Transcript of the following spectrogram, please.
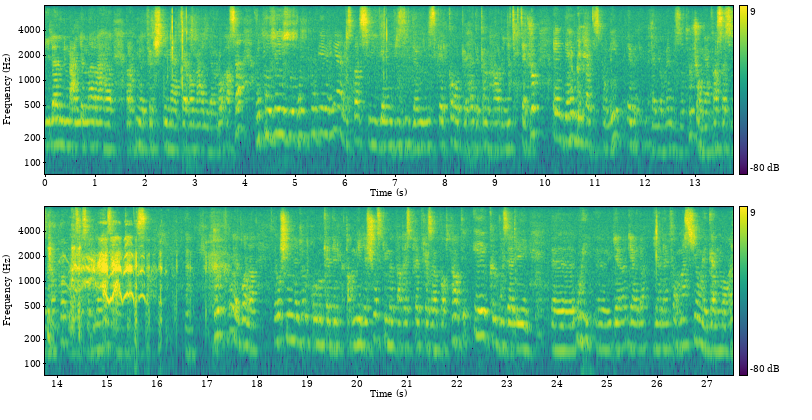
Il a vous pouvez, vous pouvez rien, n'est-ce pas, s'il y a une visite d'un ministre quelconque, et bien il n'est pas disponible, et d'ailleurs même les autres jours, mais enfin ça c'est mon propre, c'est donc voilà. Parmi les choses qui me paraissent très très importantes et que vous allez, euh, oui, euh, il y a, l'information également, hein,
